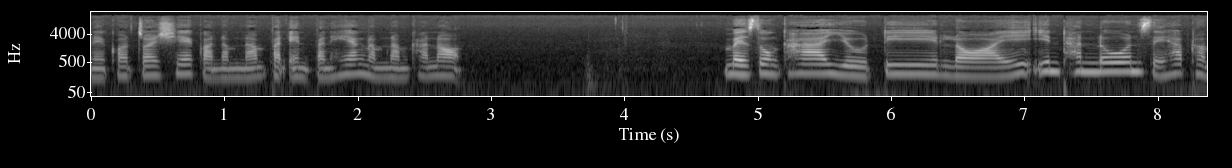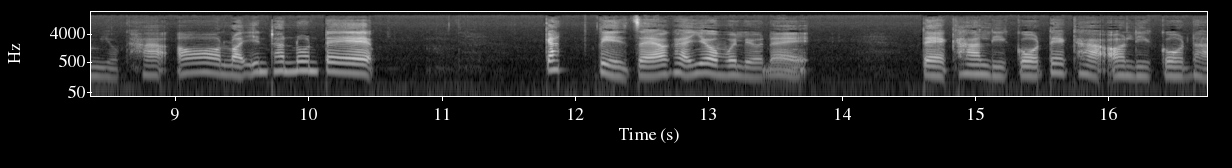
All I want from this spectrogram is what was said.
เนี่ยก็จ้อยแช่ก่อนนำน้ำปันเอ็นปันแห้งนำน้ำค่ะเนาะไม่ทรงค่าอยู่ที่ร้อยอินทนนเสฮับทอมอยู่ค่ะอ๋อร้อยอินทนนแต่ ปิดแจ้วค่ะโยมบ่เหลียวได้แต่ค่าลีโกแต่ค่ะออลีโกน่ะ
